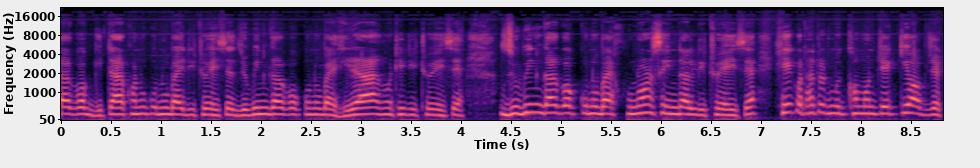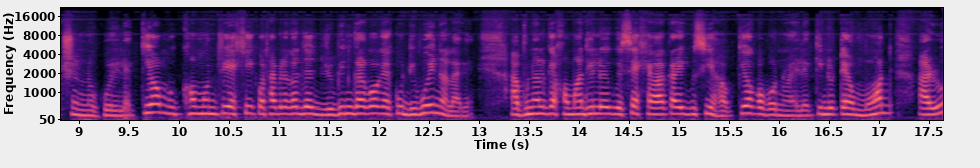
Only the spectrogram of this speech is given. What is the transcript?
গাৰ্গক গীটাৰখনো কোনোবাই দি থৈ আহিছে জুবিন গাৰ্গক কোনোবাই হীৰা আঙুঠি দি থৈ আহিছে জুবিন গাৰ্গক কোনোবাই সোণৰ চেইনডাল দি থৈ আহিছে সেই কথাটোত মুখ্যমন্ত্ৰীয়ে কিয় অবজেকশ্যন নকৰিলে? কিয় মুখ্যমন্ত্ৰীয়ে সেই কথাবিলাকত যে জুবিন গাৰ্গক একো দিবই নালাগে? আপোনালোকে সমাধিলৈ গৈছে সেৱাকাৰী গুচি আহক কিয় ক'ব নোৱাৰিলে? কিন্তু তেওঁ মদ আৰু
